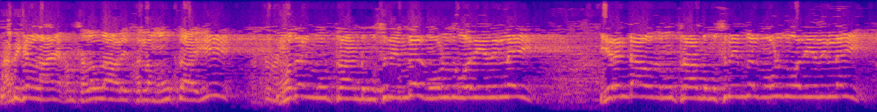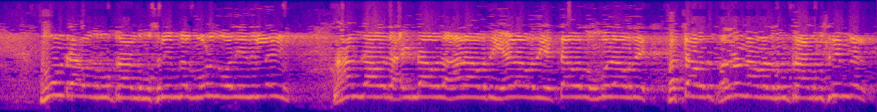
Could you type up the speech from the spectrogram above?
நபிகள் நாயகம் ஸல்லல்லாஹு அலைஹி செல்லம் மௌத்தாகி முதல் நூற்றாண்டு முஸ்லிம்கள் மௌலுது ஓதியதில்லை. இரண்டாவது நூற்றாண்டு முஸ்லிம்கள் மௌலுது ஓதியதில்லை. மூன்றாவது நூற்றாண்டு முஸ்லிம்கள் மௌலுது ஓதியதில்லை. நான்காவது ஐந்தாவது ஆறாவது ஏழாவது எட்டாவது ஒன்பதாவது பத்தாவது பதினொன்றாவது நூற்றாண்டு முஸ்லிம்கள்.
